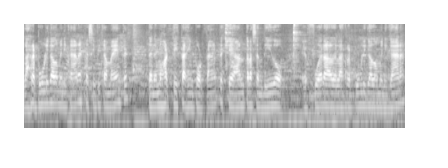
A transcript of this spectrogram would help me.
la República Dominicana específicamente, tenemos artistas importantes que han trascendido eh, fuera de la República Dominicana.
